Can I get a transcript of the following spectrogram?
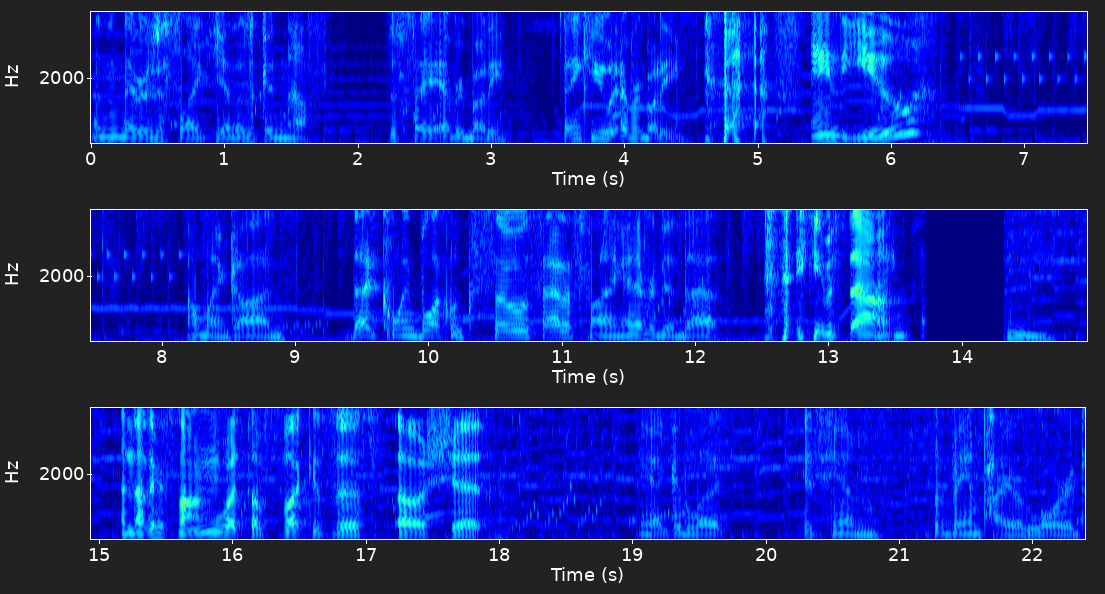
And then they were just like, yeah, that's good enough. Just say everybody. Thank you, everybody. And you? Oh my god. That coin block looks so satisfying. I never did that. You missed out. Another song? What the fuck is this? Oh shit. Yeah, good luck. It's him, the vampire lord.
